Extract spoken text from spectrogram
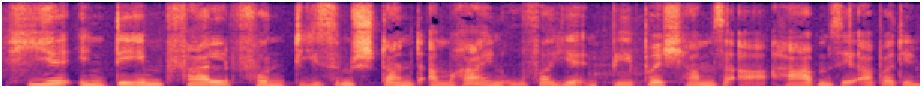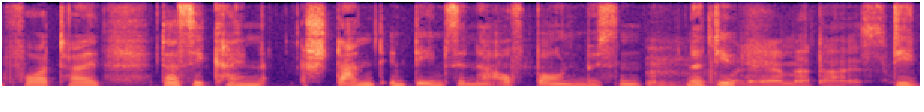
Hier in dem Fall von diesem Stand am Rheinufer, hier in Biebrich, haben sie, haben sie aber den Vorteil, dass sie keinen Stand in dem Sinne aufbauen müssen. Ne, die, weil er ja immer da ist. die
